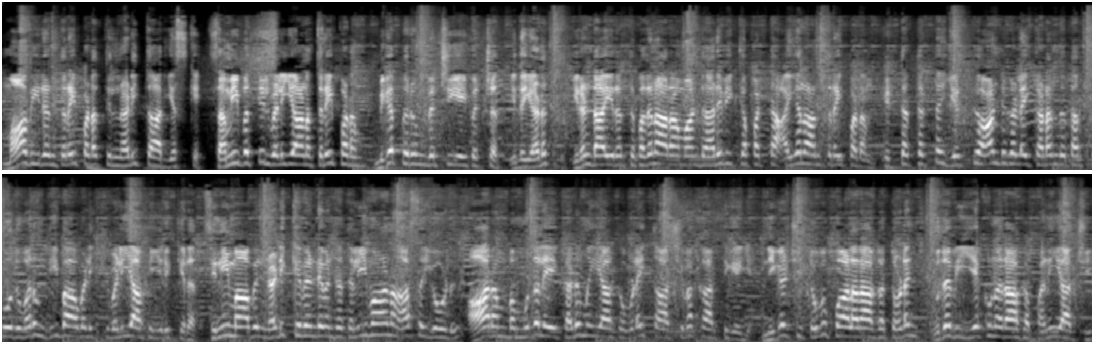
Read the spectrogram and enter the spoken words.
மாவீரன் திரைப்படத்தில் நடித்தார் எஸ் கே. சமீபத்தில் வெளியான திரைப்படம் மிக பெரும் வெற்றியை பெற்றது. இதையடுத்து இரண்டாயிரத்து பதினாறாம் ஆண்டு அறிவிக்கப்பட்ட அயலான் திரைப்படம் கிட்டத்தட்ட எட்டு ஆண்டுகளை கடந்து தற்போது வரும் தீபாவளிக்கு வெளியாக இருக்கிறது. சினிமாவில் நடிக்க வேண்டும் என்ற தெளிவான ஆசையோடு ஆரம்பம் முதலே கடுமையாக உழைத்தார் சிவகார்த்திகேயன். நிகழ்ச்சி தொகுப்பாளராக தொடங்கி உதவி இயக்குனராக பணியாற்றி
